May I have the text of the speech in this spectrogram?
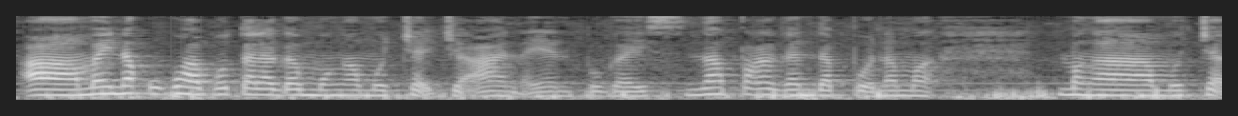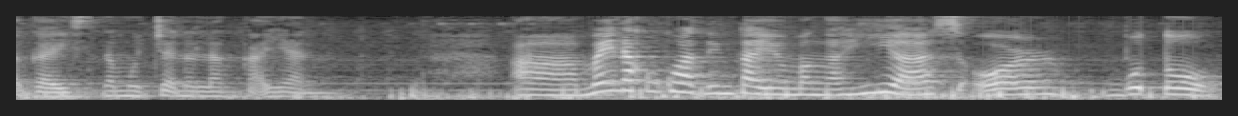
ah, may nakukuha po talaga mga mutya dyan. Ayan po guys, napakaganda po ng mga, mga mutya guys, na mutya na langka yan. Ah, may nakukuha din tayo mga hiyas or buto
